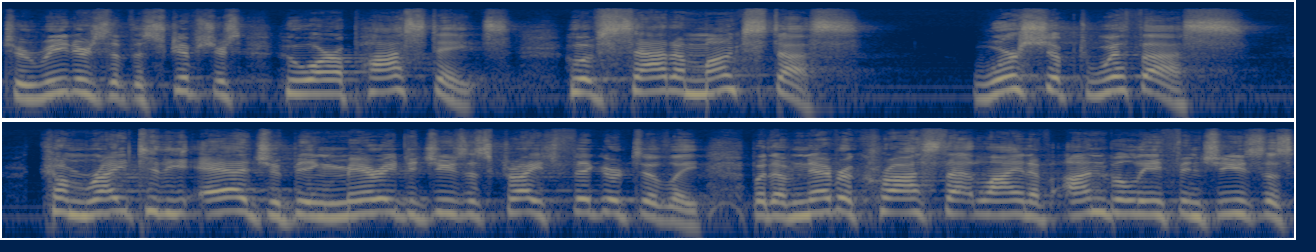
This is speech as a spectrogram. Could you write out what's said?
to readers of the scriptures who are apostates, who have sat amongst us, worshiped with us, come right to the edge of being married to Jesus Christ figuratively, but have never crossed that line of unbelief in Jesus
